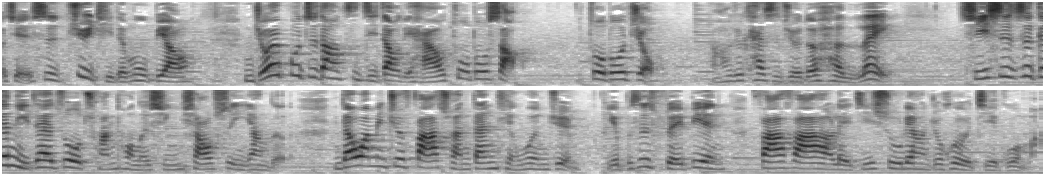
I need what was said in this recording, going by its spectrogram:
而且是具体的目标，你就会不知道自己到底还要做多少、做多久，然后就开始觉得很累。其实这跟你在做传统的行销是一样的，你到外面去发传单、填问卷，也不是随便发发啊，累积数量就会有结果嘛。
